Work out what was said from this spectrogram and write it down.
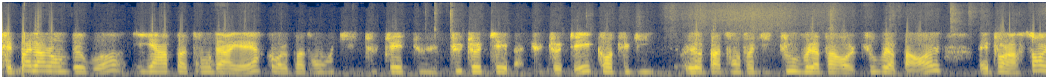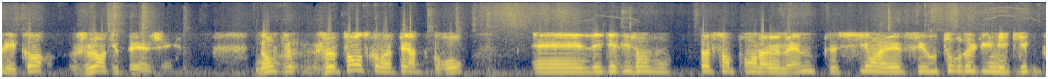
C'est pas la langue de bois. Il y a un patron derrière. Quand le patron vous dit tu, te tais, bah, tu te tais. Quand tu dis le patron te dit tu ouvres la parole, tu ouvres la parole. Et pour l'instant, il est corps joueur du PSG. Donc je, pense qu'on va perdre gros. Et les dirigeants peuvent s'en prendre à eux-mêmes. Que si on avait fait autour de lui une équipe,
